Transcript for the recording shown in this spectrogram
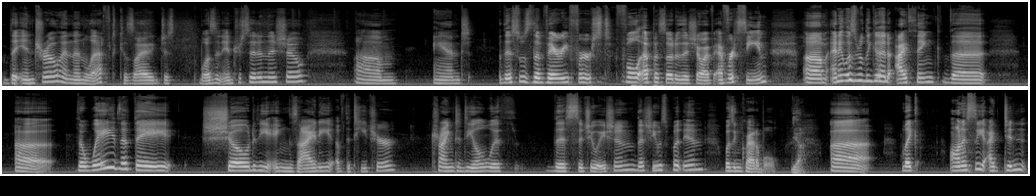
the intro and then left because I just wasn't interested in this show. Um, and this was the very first full episode of this show I've ever seen. Um, and it was really good. I think the uh, the way that they showed the anxiety of the teacher trying to deal with this situation that she was put in was incredible. Yeah, Uh, like honestly, I didn't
